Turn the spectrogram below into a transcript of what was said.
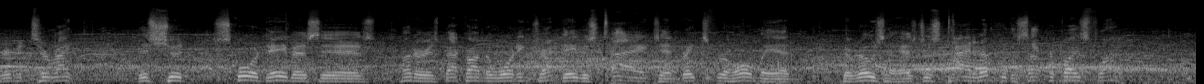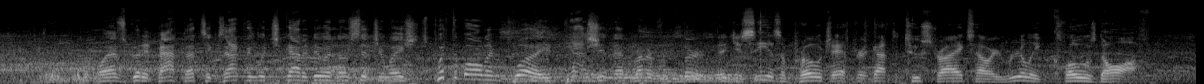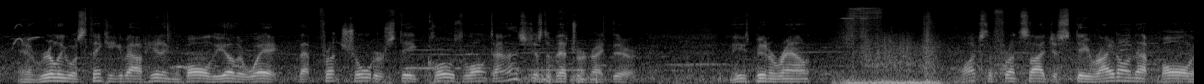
Driven to right. This should score Davis as Hunter is back on the warning track. Davis tags and breaks for home, and DeRosa has just tied it up with a sacrifice fly. Well, that's good at bat. That's exactly what you got to do in those situations. Put the ball in play and cash in that runner from third. Did you see his approach after it got to two strikes, how he really closed off and really was thinking about hitting the ball the other way? That front shoulder stayed closed a long time. That's just a veteran right there. He's been around. Watch the front side just stay right on that ball.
